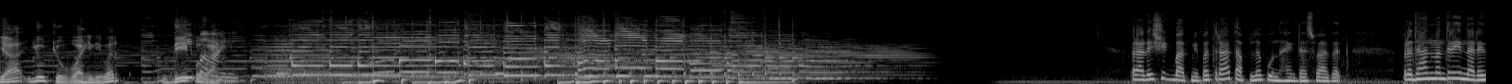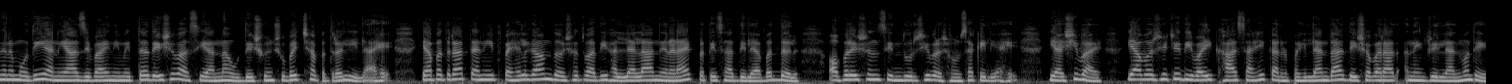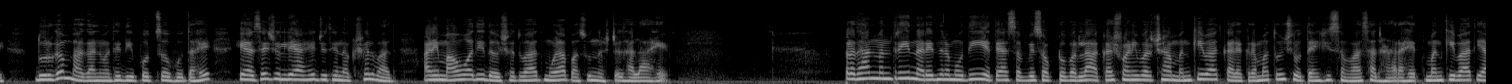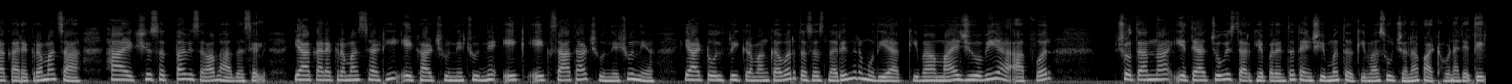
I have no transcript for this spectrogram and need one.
या युट्यूब वाहिनीवर दीपवाणी दीपवाणी. प्रादेशिक बातमीपत्रात आपलं पुन्हा एकदा स्वागत. प्रधानमंत्री नरेंद्र मोदी यांनी आज दिवाळीनिमित्त देशवासियांना उद्देशून शुभेच्छा पत्र लिहिलं आहे. या पत्रात त्यांनी पहलगाम दहशतवादी हल्ल्याला निर्णायक प्रतिसाद दिल्याबद्दल ऑपरेशन सिंदूरची प्रशंसा केली आहे. याशिवाय यावर्षीची दिवाळी खास आहे कारण पहिल्यांदा देशभरात अनेक जिल्ह्यांमध्ये दुर्गम भागांमध्ये दीपोत्सव होत आहे. हे असे जिल्हे आहेत जिथे नक्षलवाद आणि माओवादी दहशतवाद मुळापासून नष्ट झाला आहे. प्रधानमंत्री नरेंद्र मोदी येत्या सव्वीस ऑक्टोबरला आकाशवाणीवरच्या मन की बात कार्यक्रमातून श्रोत्यांशी संवाद साधणार आहेत. मन की बात या कार्यक्रमाचा हा एकशे सत्तावीसावा भाग असेल. या कार्यक्रमासाठी एक आठ शून्य शून्य एक एक सात आठ शून्य शून्य या टोल फ्री क्रमांकावर तसंच नरेंद्र मोदी ॲप किंवा माय जीओव्ही या ॲपवर श्रोत्यांना येत्या चोवीस तारखेपर्यंत त्यांची मतं किंवा सूचना पाठवण्यात येतील.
